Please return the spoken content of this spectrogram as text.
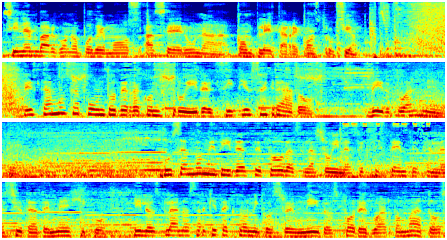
Sin embargo, no podemos hacer una completa reconstrucción. Estamos a punto de reconstruir el sitio sagrado virtualmente. Usando medidas de todas las ruinas existentes en la Ciudad de México y los planos arquitectónicos reunidos por Eduardo Matos,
